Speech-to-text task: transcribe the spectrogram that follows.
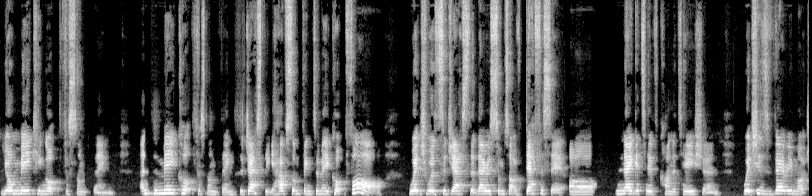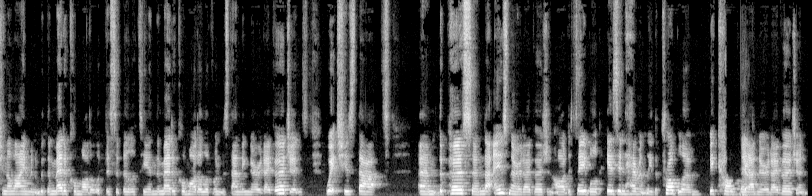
you're making up for something. And to make up for something suggests that you have something to make up for which would suggest that there is some sort of deficit or negative connotation which is very much in alignment with the medical model of disability and the medical model of understanding neurodivergence, which is that um, the person that is neurodivergent or disabled is inherently the problem because they yeah. are neurodivergent,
